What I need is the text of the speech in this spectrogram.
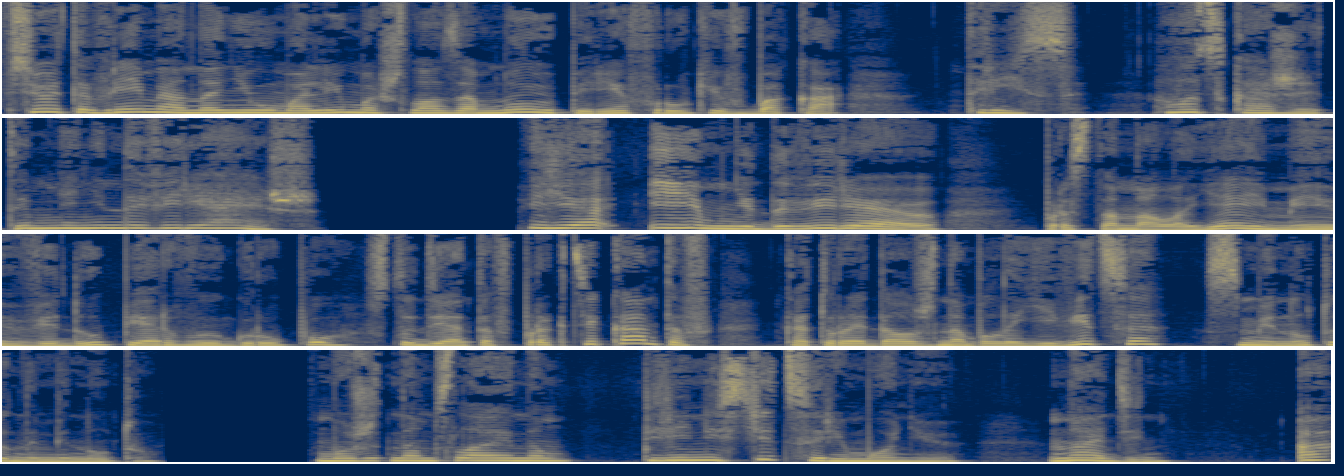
Все это время она неумолимо шла за мной, уперев руки в бока. «Трис, вот скажи, ты мне не доверяешь?» «Я им не доверяю», — простонала я, имея в виду первую группу студентов-практикантов, которая должна была явиться с минуты на минуту. «Может, нам с Лайном перенести церемонию? На день? А?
